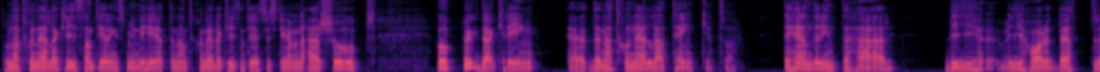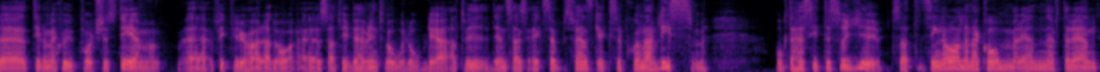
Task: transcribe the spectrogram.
De nationella krishanteringsmyndigheterna, nationella krishanteringssystemen är så upp, uppbyggda kring eh, det nationella tänket. Va? Det händer inte här. Vi, vi har ett bättre, till och med sjukvårdssystem eh, fick vi ju höra då, eh, så att vi behöver inte vara oroliga. Att vi, det är en slags excep svensk exceptionalism. Och det här sitter så djupt så att signalerna kommer en efter en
